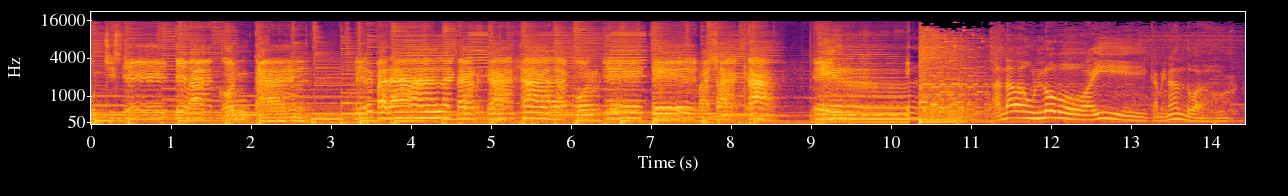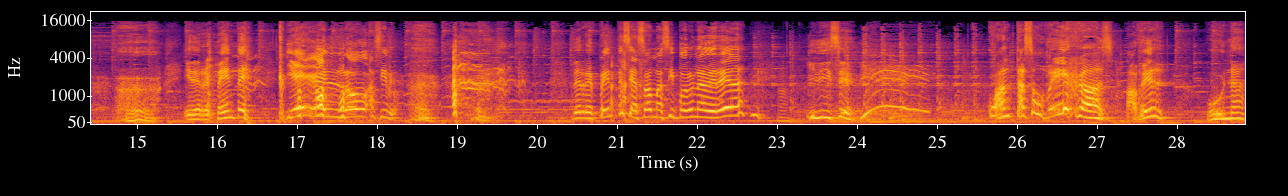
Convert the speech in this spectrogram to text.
un chiste te va a contar. Prepara la carcajada porque te vas a caer. Andaba un lobo ahí caminando. Y de repente llega el lobo así. De repente se asoma así por una vereda y dice: ¿Cuántas ovejas? A ver, una,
